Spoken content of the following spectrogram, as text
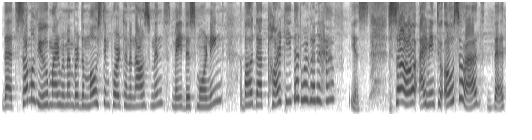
that some of you might remember the most important announcement made this morning about that party that we're going to have. Yes. So I need to also add that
